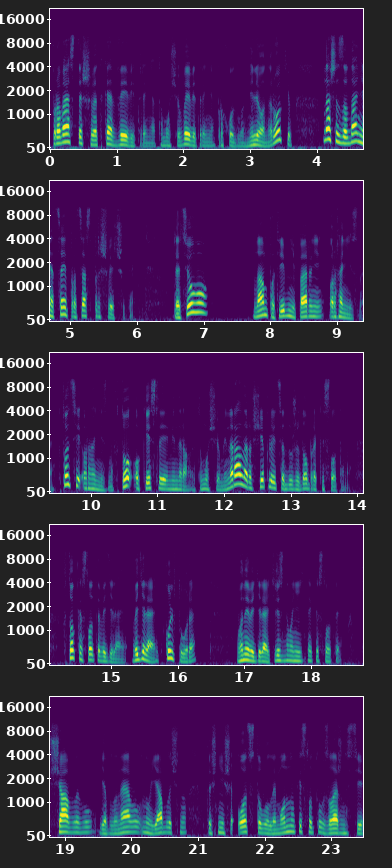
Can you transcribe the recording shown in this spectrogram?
провести швидке вивітрення, тому що вивітрення проходило мільйони років. Наше завдання цей процес пришвидшити. Для цього нам потрібні певні організми. Хто ці організми? Хто окислює мінерали? Тому що мінерали розщеплюються дуже добре кислотами. Хто кислоти виділяє? Виділяють культури, вони виділяють різноманітні кислоти: щавлеву, яблуневу, ну яблучну, точніше, оцтову, лимонну кислоту, в залежності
